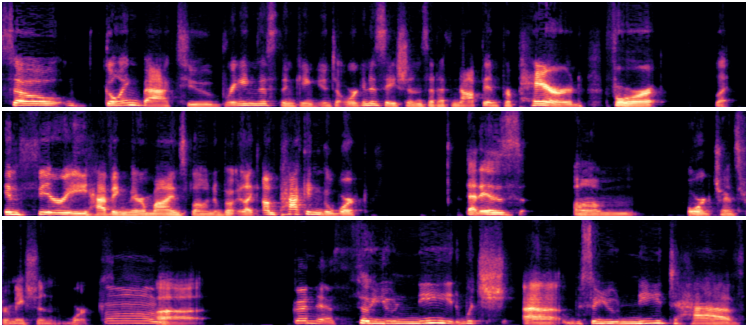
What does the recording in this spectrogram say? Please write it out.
So, going back to bringing this thinking into organizations that have not been prepared for, like, in theory, having their minds blown and but like unpacking the work that is um, org transformation work. Mm, Uh, goodness so you need which uh so you need to have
